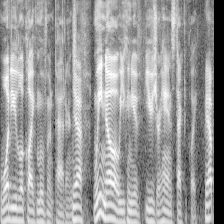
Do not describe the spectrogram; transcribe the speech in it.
What do you look like movement patterns? Yeah. We know you can use, use your hands technically. Yep.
